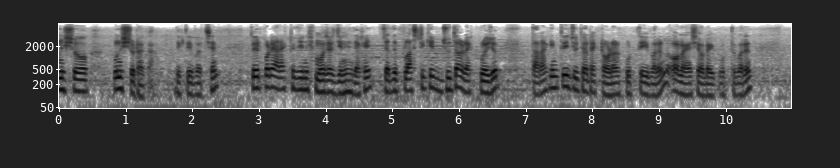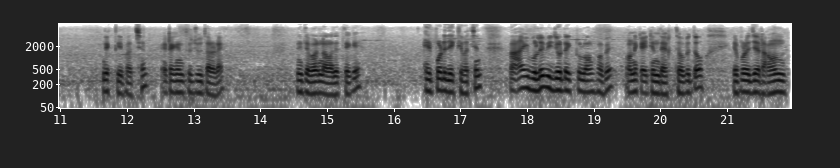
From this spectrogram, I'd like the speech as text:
উনিশশো উনিশশো টাকা, দেখতেই পাচ্ছেন। তো এরপরে আরেকটা জিনিস, মজার জিনিস দেখাই, যাদের প্লাস্টিকের জুতার র্যাক প্রয়োজন, তারা কিন্তু এই জুতার একটা অর্ডার করতেই পারেন, অনায়াসে অর্ডার করতে পারেন। দেখতেই পাচ্ছেন, এটা কিন্তু জুতার র্যাক নিতে পারেন আমাদের থেকে। এরপরে দেখতে পাচ্ছেন আগে বলে ভিডিওটা একটু লং হবে, অনেক আইটেম দেখতে হবে তো। এরপরে যে রাউন্ড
